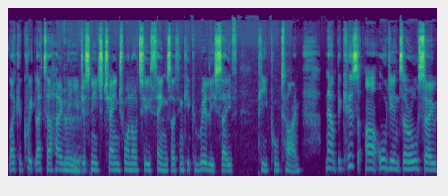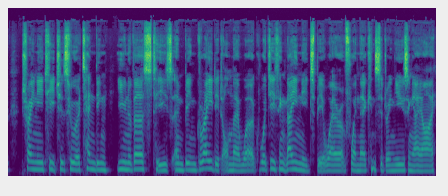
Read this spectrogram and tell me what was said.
like a quick letter home mm. that you hmm. just need to change one or two things. I think it could really save people time. Now, because our audience are also trainee teachers who are attending universities and being graded on their work, what do you think they need to be aware of when they're considering using AI?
